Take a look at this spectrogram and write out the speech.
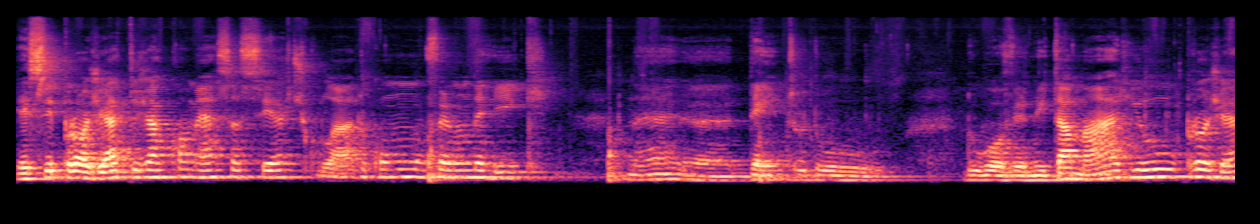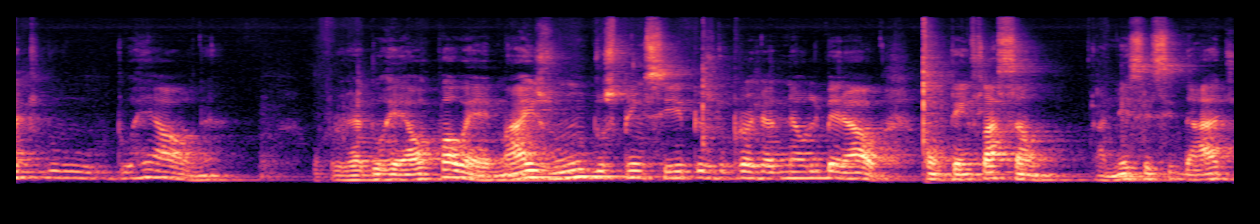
esse projeto já começa a ser articulado com o Fernando Henrique, né, eh, dentro do, do governo Itamar e o projeto do, do Real. Né? O projeto do Real qual é? Mais um dos princípios do projeto neoliberal, contém inflação. A necessidade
